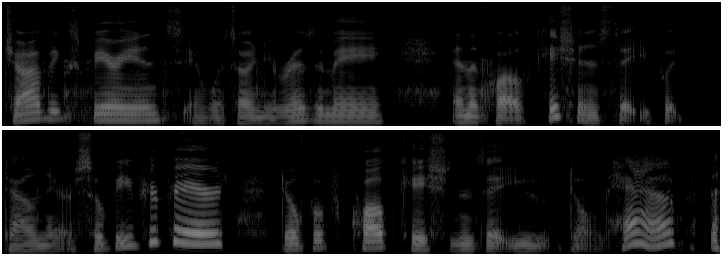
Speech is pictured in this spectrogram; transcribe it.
job experience and what's on your resume and the qualifications that you put down there. So be prepared. Don't put qualifications that you don't have.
